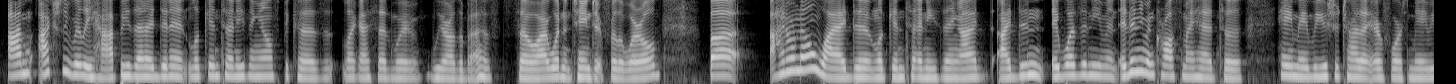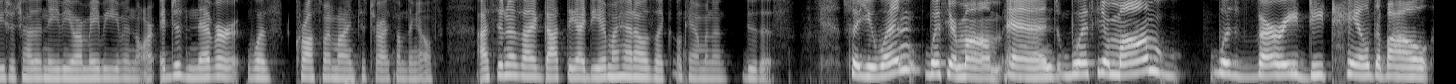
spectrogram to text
I'm actually really happy that I didn't look into anything else because like I said we're we are the best. So I wouldn't change it for the world. But I don't know why I didn't look into anything. I I didn't it wasn't even it didn't even cross my head to hey, maybe you should try the Air Force, maybe you should try the Navy or maybe even the Army. It just never was crossed my mind to try something else. As soon as I got the idea in my head, I was like, okay, I'm to do this. So you went with your mom, and with your mom was very detailed about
